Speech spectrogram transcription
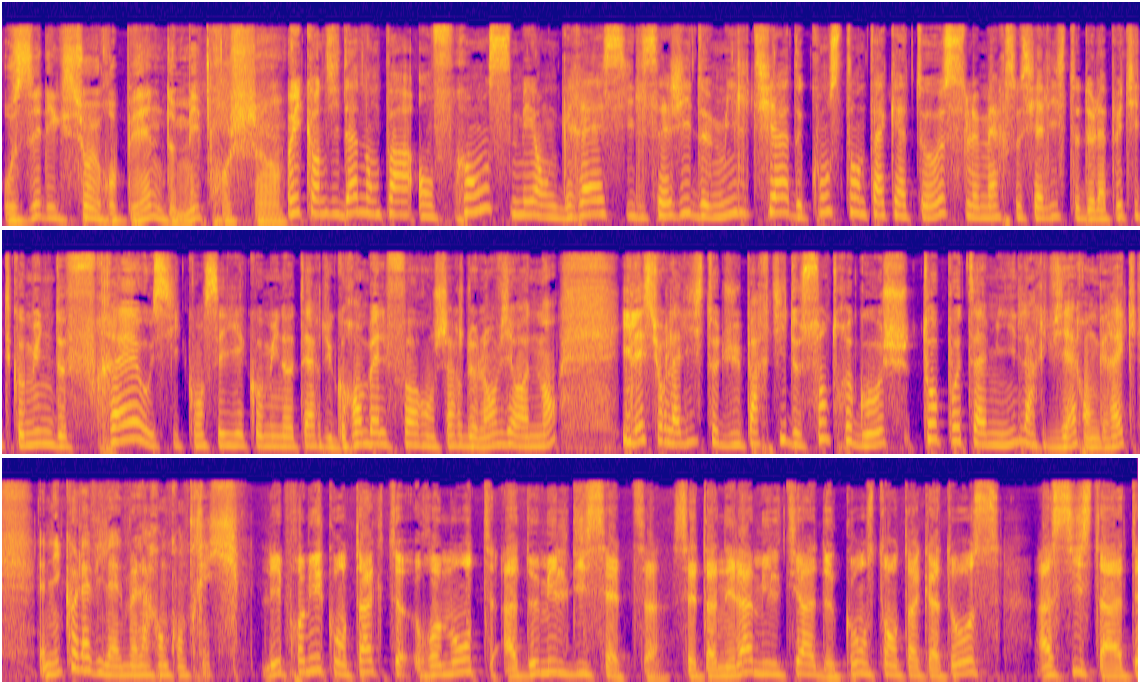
aux élections européennes de mai prochain. Oui, candidat non pas en France, mais en Grèce. Il s'agit de Miltiade Constantakatos, le maire socialiste de la petite commune de Fray, aussi conseiller communautaire du Grand Belfort en charge de l'environnement. Il est sur la liste du parti de centre-gauche Topotami, la rivière en grec. Nicolas Villelme l'a rencontré. Les premiers contacts remontent à 2017. Cette année-là, Miltiade Constantakatos assiste à Athènes,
